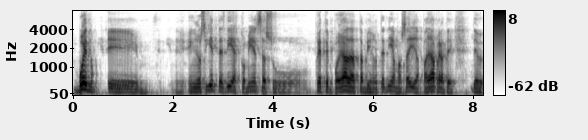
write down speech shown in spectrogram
bueno, eh, en los siguientes días comienza su pretemporada también. Lo teníamos ahí, la palabra del de,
